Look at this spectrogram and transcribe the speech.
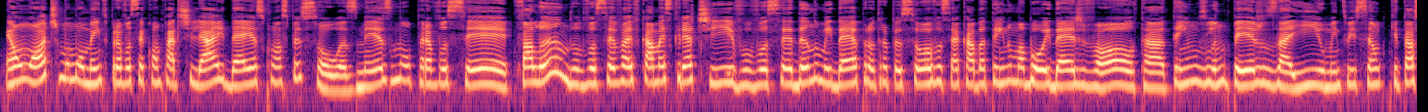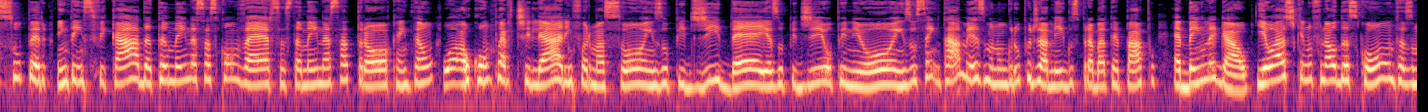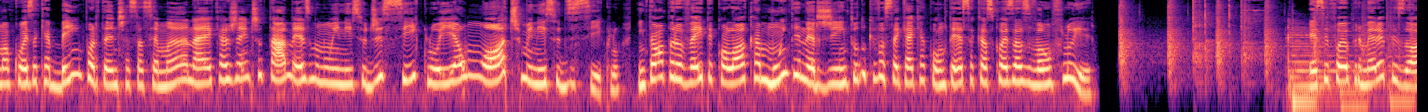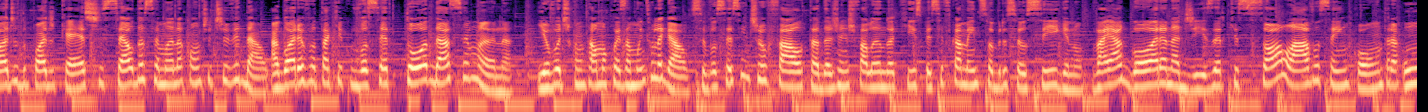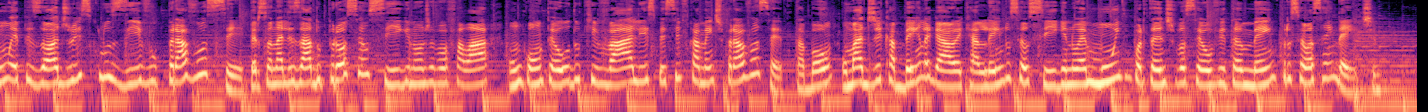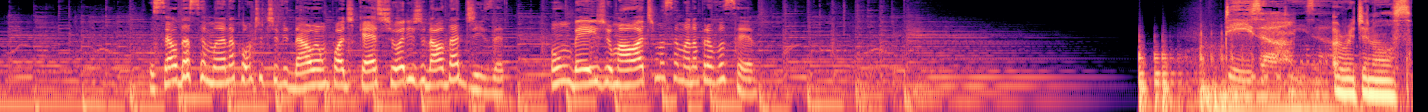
É um ótimo momento para você compartilhar ideias com as pessoas, mesmo para você falando, você vai ficar mais criativo, você dando uma ideia para outra pessoa, você acaba tendo uma boa ideia de volta, tem uns lampejos aí, uma intuição que tá super intensificada também nessas conversas, também nessa troca. Então, ao compartilhar informações, o pedir ideias, o pedir opiniões, o sentar mesmo num grupo de amigos para bater papo é bem legal. E eu acho que no final das contas, uma coisa que é bem importante essa semana semana é que a gente tá mesmo no início de ciclo e é um ótimo início de ciclo. Então aproveita e coloca muita energia em tudo que você quer que aconteça, que as coisas vão fluir. Esse foi o primeiro episódio do podcast Céu da Semana com Titi Vidal. Agora eu vou estar aqui com você toda a semana. E eu vou te contar uma coisa muito legal. Se você sentiu falta da gente falando aqui especificamente sobre o seu signo, vai agora na Deezer, que só lá você encontra um episódio exclusivo para você, personalizado pro seu signo, onde eu vou falar um conteúdo que vale especificamente para você, tá bom? Uma dica bem legal é que além do seu signo, é muito importante você ouvir também pro seu ascendente. O Céu da Semana com Titi Vidal é um podcast original da Deezer. Um beijo e uma ótima semana para você. Deezer. Deezer. Originals.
